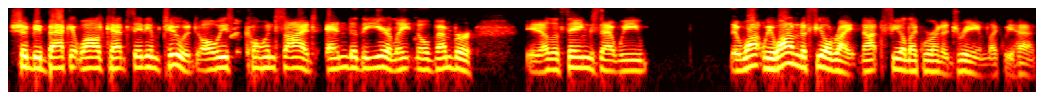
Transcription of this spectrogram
should be back at Wildcat Stadium too. It always coincides end of the year, late November. You know the things that we they want we want them to feel right, not feel like we're in a dream like we had.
